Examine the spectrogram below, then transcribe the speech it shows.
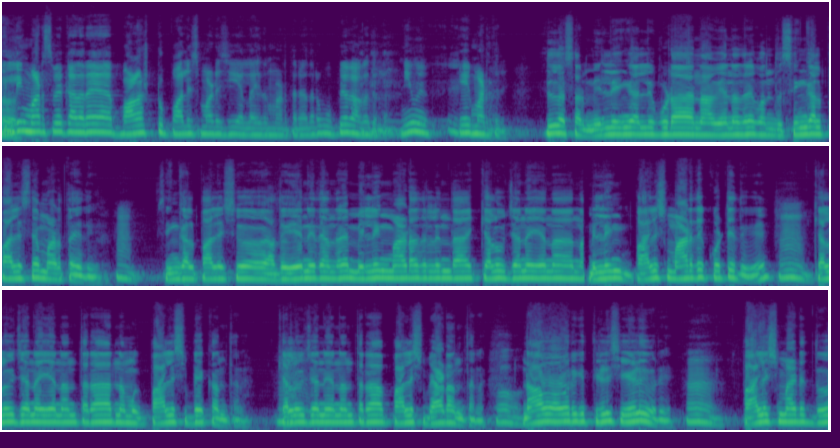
ಮಿಲ್ಲಿಂಗ್ ಮಾಡಿಸ್ಬೇಕಾದ್ರೆ ಬಹಳಷ್ಟು ಪಾಲಿಶ್ ಮಾಡಿಸಿ ಎಲ್ಲ ಇದನ್ನ ಮಾಡ್ತಾರೆ ಅದರ ಉಪಯೋಗ ಆಗೋದಿಲ್ಲ. ನೀವು ಹೇಗೆ ಮಾಡ್ತೀರಿ? ಇಲ್ಲ ಸರ್ ಮಿಲ್ಲಿಂಗ್ ಅಲ್ಲಿ ಕೂಡ ನಾವೇನಂದ್ರೆ ಒಂದು ಸಿಂಗಲ್ ಪಾಲಿಸೇ ಮಾಡ್ತಾ ಇದೀವಿ. ಹ್ಮ್. ಸಿಂಗಲ್ ಪಾಲಿಶ್ ಅದು ಏನಿದೆ ಅಂದ್ರೆ ಮಿಲ್ಲಿಂಗ್ ಮಾಡೋದ್ರಿಂದ ಕೆಲವು ಜನ ಏನ ಮಿಲ್ಲಿಂಗ್ ಪಾಲಿಶ್ ಮಾಡದೆ ಕೊಟ್ಟಿದ್ವಿ. ಹ್ಮ್. ಕೆಲವು ಜನ ಏನಂತಾರ ನಮಗ್ ಪಾಲಿಶ್ ಬೇಕಂತಾರ. ಕೆಲವು ಜನ ಏನಂತಾರ ಪಾಲಿಶ್ ಬೇಡ ಅಂತಾರ. ನಾವು ಅವ್ರಿಗೆ ತಿಳಿಸಿ ಹೇಳಿವ್ರಿ. ಪಾಲಿಶ್ ಮಾಡಿದ್ದು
